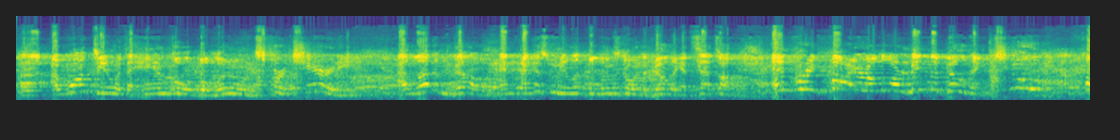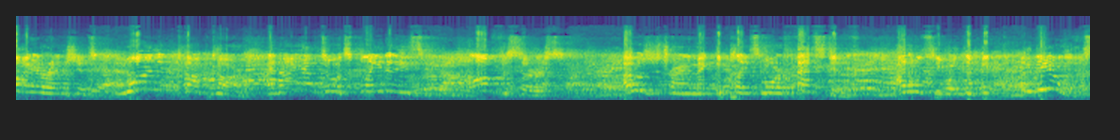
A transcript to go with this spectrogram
Uh, I walked in with a handful of balloons for a charity. I let them go, and I guess when you let balloons go in the building, it sets off every fire two fire engines, one cop car, and I have to explain to these officers, I was just trying to make the place more festive. I don't see what the big deal is.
